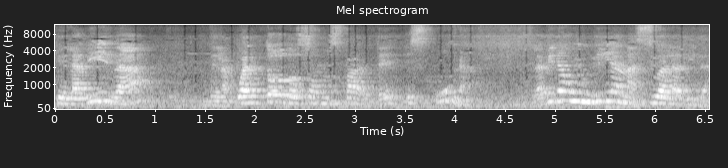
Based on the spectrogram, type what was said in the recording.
que la vida, de la cual todos somos parte, es una. La vida un día nació a la vida,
